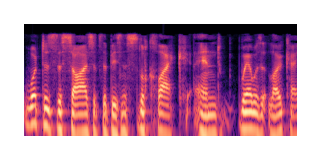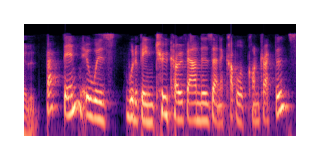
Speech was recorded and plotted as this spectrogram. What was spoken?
what does the size of the business look like and where was it located? Back then, it was would have been two co-founders and a couple of contractors.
